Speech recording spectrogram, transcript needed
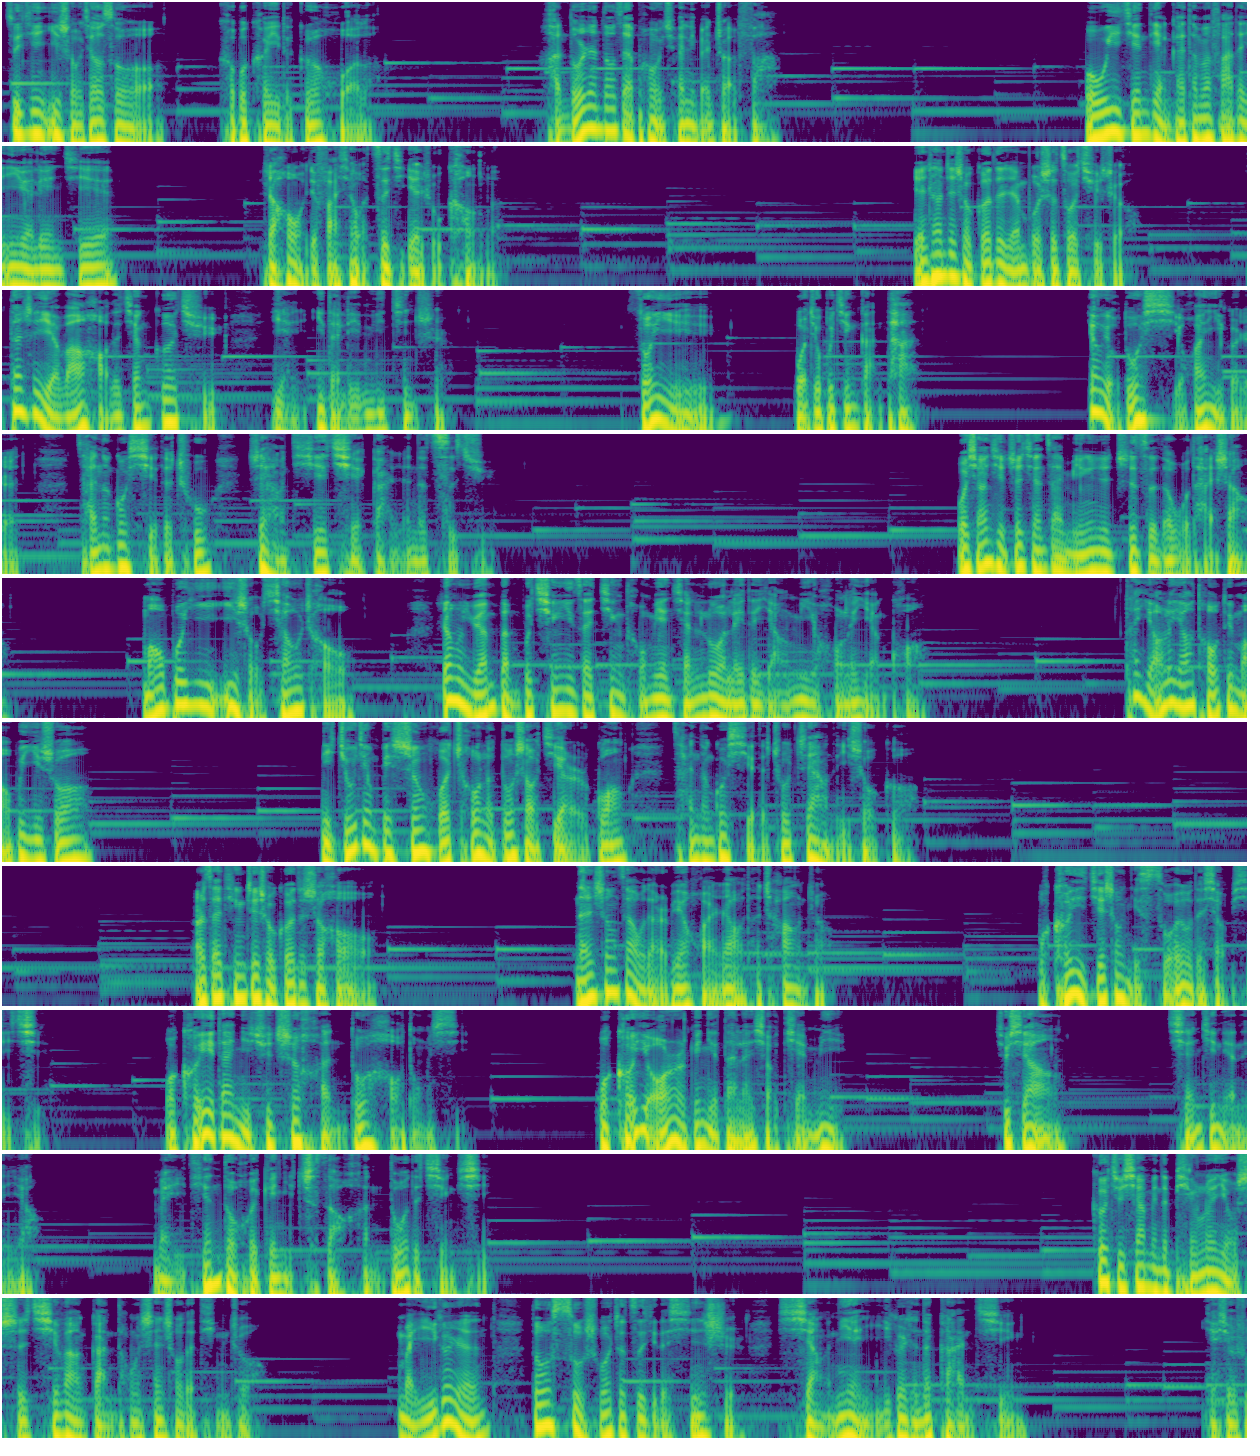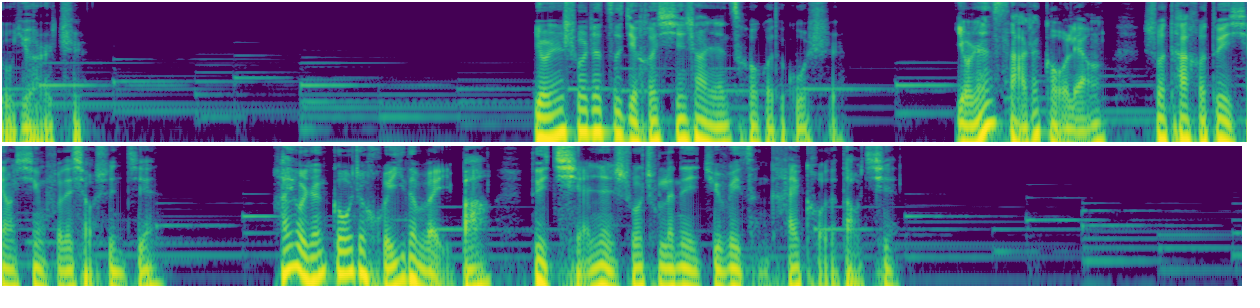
最近一首叫做《可不可以》的歌火了，很多人都在朋友圈里面转发。我无意间点开他们发的音乐链接，然后我就发现我自己也入坑了。演唱这首歌的人不是作曲者，但是也完好的将歌曲演绎的淋漓尽致，所以我就不禁感叹。要有多喜欢一个人，才能够写得出这样贴切感人的词曲？我想起之前在《明日之子》的舞台上，毛不易一首《消愁》，让原本不轻易在镜头面前落泪的杨幂红了眼眶。他摇了摇头，对毛不易说：“你究竟被生活抽了多少记耳光，才能够写得出这样的一首歌？”而在听这首歌的时候，男生在我的耳边环绕，他唱着：“我可以接受你所有的小脾气，我可以带你去吃很多好东西，我可以偶尔给你带来小甜蜜，就像前几年那样，每天都会给你制造很多的惊喜。”歌曲下面的评论有十七万感同身受的听者。每一个人都诉说着自己的心事，想念一个人的感情，也就如约而至。有人说着自己和心上人错过的故事，有人撒着狗粮说他和对象幸福的小瞬间，还有人勾着回忆的尾巴对前任说出了那句未曾开口的道歉。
